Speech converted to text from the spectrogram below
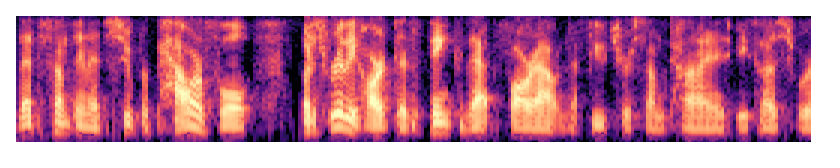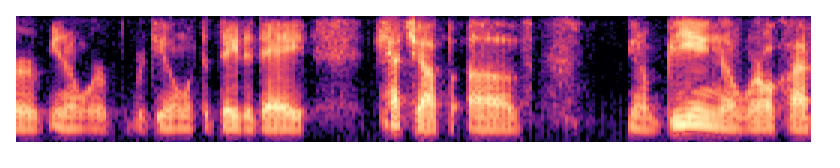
that's something that's super powerful but it's really hard to think that far out in the future sometimes because we're you know we're we're dealing with the day-to-day catch up of you know, being a world class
